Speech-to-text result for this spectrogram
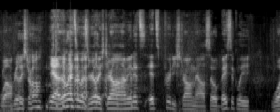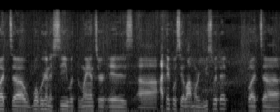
well really strong. yeah, the Lancer was really strong. I mean, it's it's pretty strong now. So basically, what uh, what we're gonna see with the Lancer is, uh, I think we'll see a lot more use with it. But uh,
